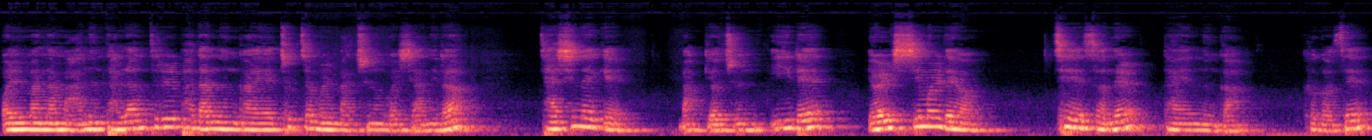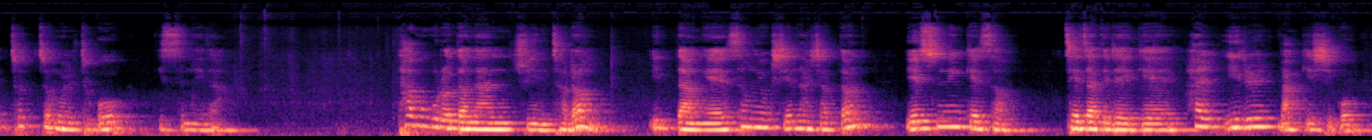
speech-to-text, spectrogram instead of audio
얼마나 많은 달란트를 받았는가에 초점을 맞추는 것이 아니라 자신에게 맡겨준 일에 열심을 내어 최선을 다했는가 그것에 초점을 두고 있습니다. 타국으로 떠난 주인처럼 이 땅에 성육신 하셨던 예수님께서 제자들에게 할 일을 맡기시고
